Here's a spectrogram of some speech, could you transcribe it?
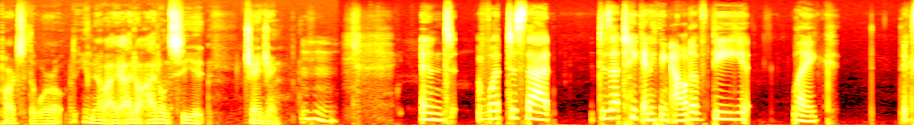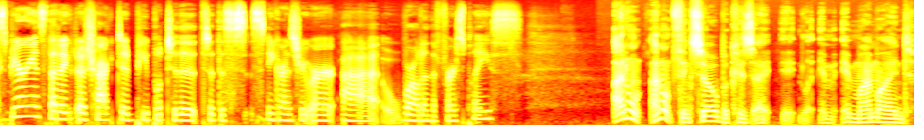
parts of the world. You know, I, I don't I don't see it changing. And what does that does that take anything out of the like experience that attracted people to the to the sneaker and streetwear uh, world in the first place? I don't I don't think so because I in, in my mind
